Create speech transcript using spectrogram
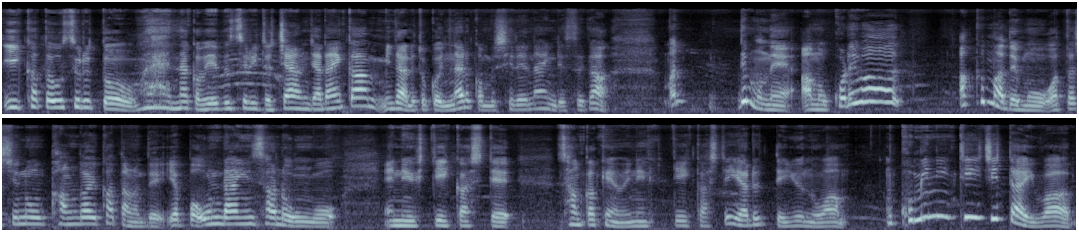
言い方をすると、なんか Web3 とちゃうんじゃないかみたいなところになるかもしれないんですが、までもね、あの、これはあくまでも私の考え方なのでやっぱオンラインサロンを NFT 化して参加券を NFT 化してやるっていうのはコミュニティ自体は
